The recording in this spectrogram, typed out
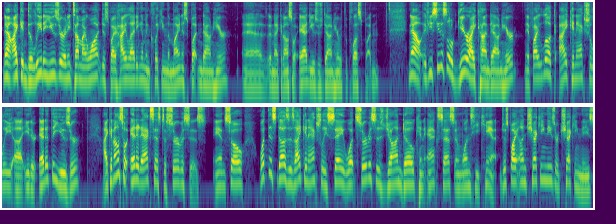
Now I can delete a user anytime I want just by highlighting them and clicking the minus button down here. Uh, and I can also add users down here with the plus button. Now, if you see this little gear icon down here, if I look, I can actually uh, either edit the user, I can also edit access to services. And so what this does is I can actually say what services John Doe can access and ones he can't. Just by unchecking these or checking these,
